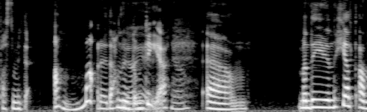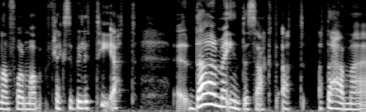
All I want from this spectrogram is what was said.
fast de inte ammar. Det handlar ju Ja, inte om ja, det. ja. Ehm, men det är ju en helt annan form av flexibilitet. Eh, Därmed inte sagt att, att det här med,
